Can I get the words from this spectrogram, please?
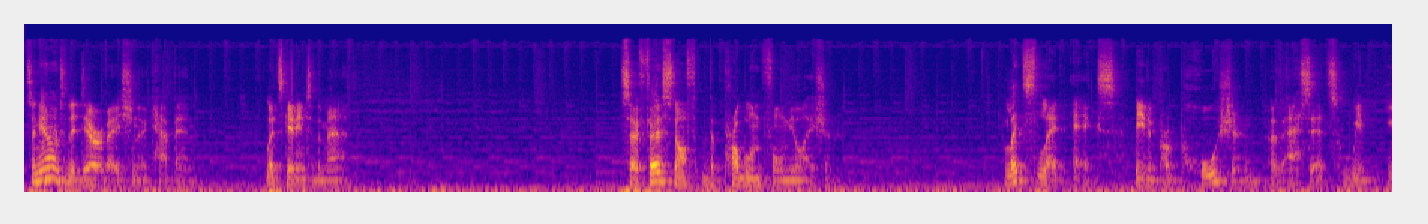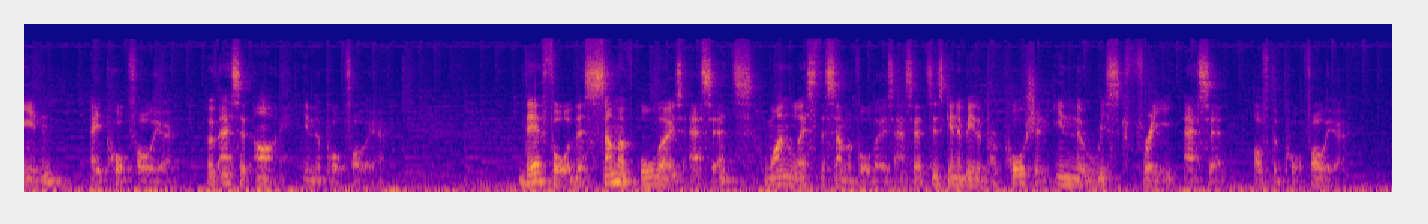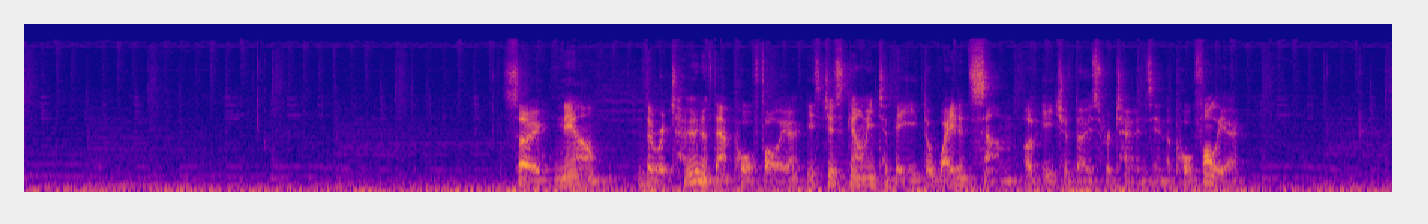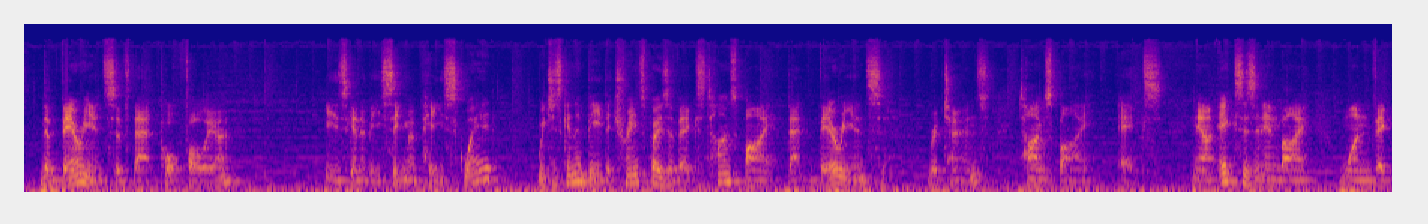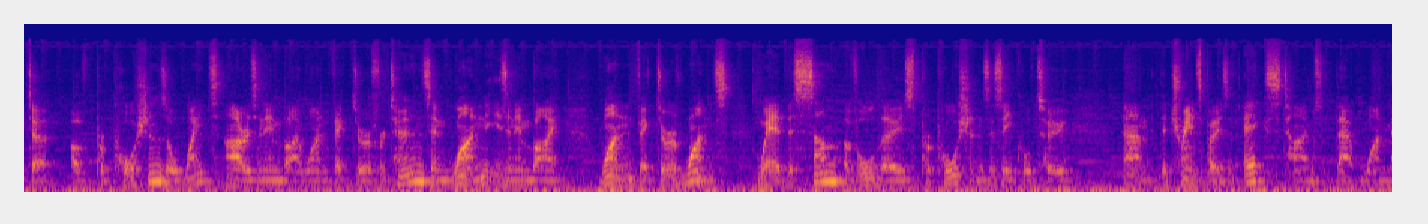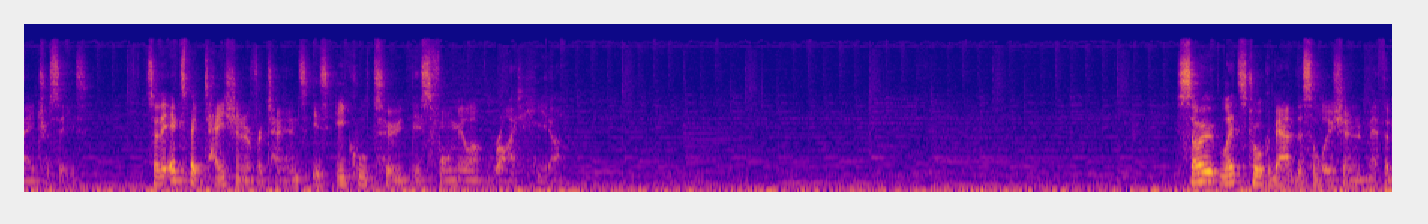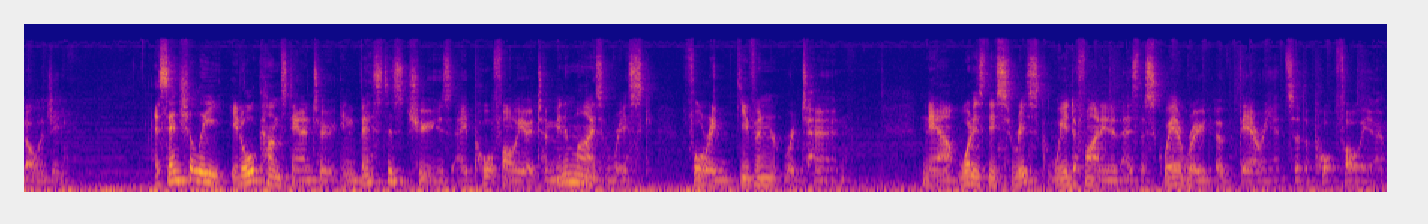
So now onto the derivation of CAPM. Let's get into the math. So first off, the problem formulation. Let's let X be the proportion of assets within a portfolio, of asset I in the portfolio. Therefore, the sum of all those assets, one less the sum of all those assets, is going to be the proportion in the risk-free asset of the portfolio. So now the return of that portfolio is just going to be the weighted sum of each of those returns in the portfolio. The variance of that portfolio is going to be sigma p squared, which is going to be the transpose of x times by that variance returns times by x. Now, x is an n by 1 vector of proportions or weights, r is an n by 1 vector of returns, and 1 is an n by 1 vector of ones, where the sum of all those proportions is equal to um, the transpose of x times that 1 matrices. So the expectation of returns is equal to this formula right here. So let's talk about the solution methodology. Essentially, it all comes down to investors choose a portfolio to minimize risk for a given return. Now, what is this risk? We're defining it as the square root of variance of the portfolio.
